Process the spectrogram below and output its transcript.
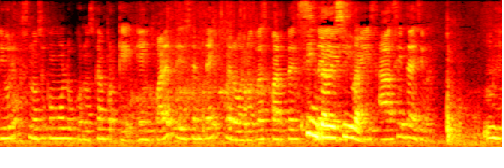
Durex, no sé cómo lo conozcan, porque en Juárez le dicen tape, pero en otras partes. Cinta del adhesiva. país- ah, cinta adhesiva. Ujú.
